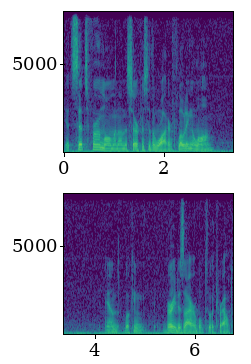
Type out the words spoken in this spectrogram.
It sits for a moment on the surface of the water, floating along and looking very desirable to a trout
